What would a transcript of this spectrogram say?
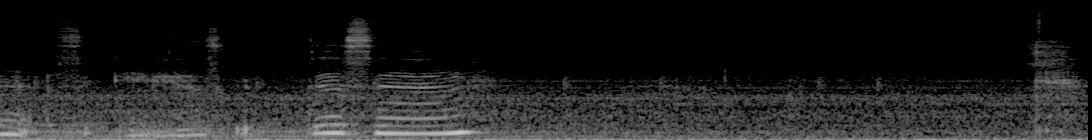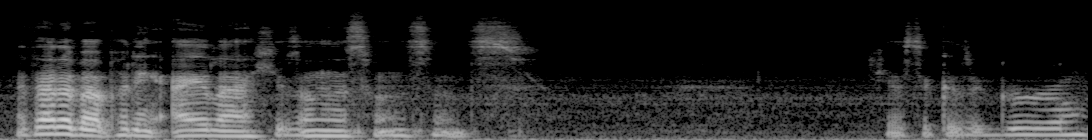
Let's see, let's get this in. I thought about putting eyelashes on this one since Jessica's a girl.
